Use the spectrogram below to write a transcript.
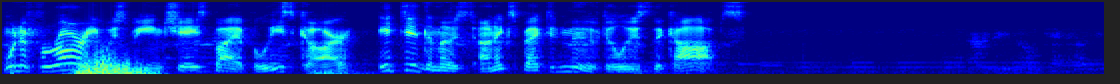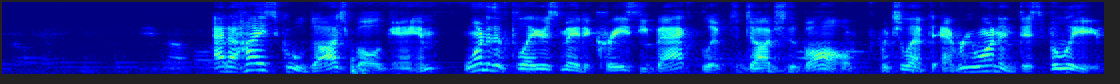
When a Ferrari was being chased by a police car, it did the most unexpected move to lose the cops. At a high school dodgeball game, one of the players made a crazy backflip to dodge the ball, which left everyone in disbelief.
